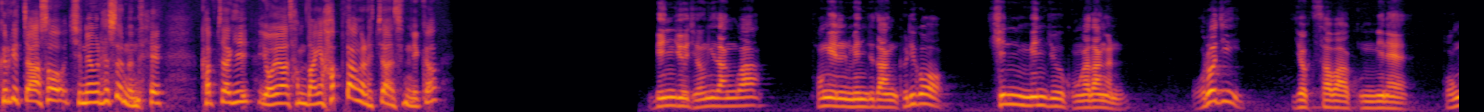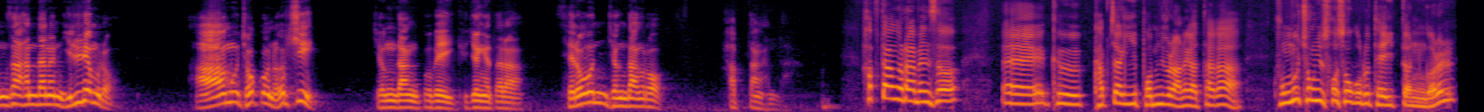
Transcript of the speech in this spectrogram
그렇게 짜서 진행을 했었는데 갑자기 여야 3당이 합당을 했지 않습니까? 민주정의당과 통일민주당 그리고 신민주공화당은 오로지 역사와 국민에 봉사한다는 일념으로 아무 조건 없이 정당법의 규정에 따라 새로운 정당으로 합당한다. 합당을 하면서 에, 그 갑자기 이 법률안을 갖다가 국무총리 소속으로 돼 있던 거를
